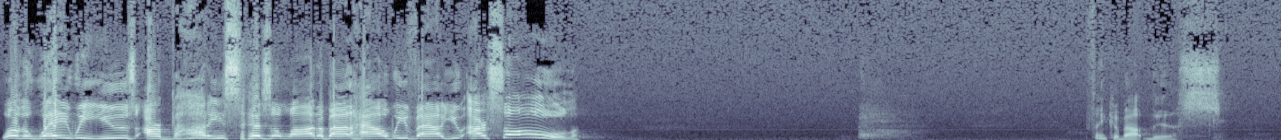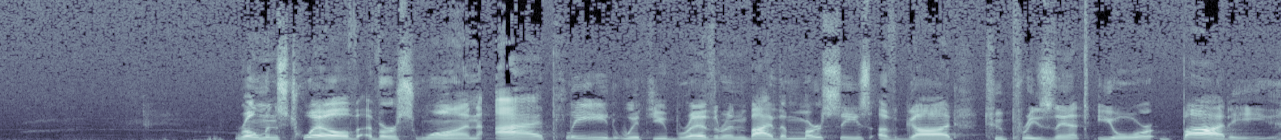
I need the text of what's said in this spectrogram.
Well, the way we use our body says a lot about how we value our soul. Think about this. Romans 12, verse 1 I plead with you, brethren, by the mercies of God, to present your body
